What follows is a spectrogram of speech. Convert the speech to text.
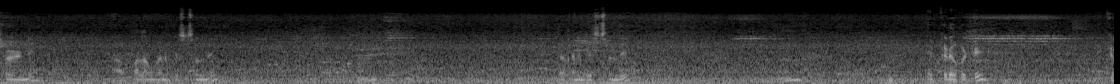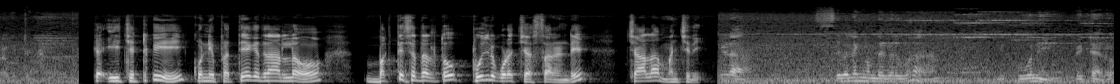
చూడండి ఆ ఫలం కనిపిస్తుంది. కనిపిస్తుంది? ఇక్కడ ఒకటి ఇక్కడ ఒకటి. ఇక ఈ చెట్టుకి కొన్ని ప్రత్యేక దినాల్లో భక్తి శ్రద్ధలతో పూజలు కూడా చేస్తారండి. చాలా మంచిది. ఇక్కడ శివలింగం దగ్గర కూడా ఈ పువ్వుని పెట్టారు.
